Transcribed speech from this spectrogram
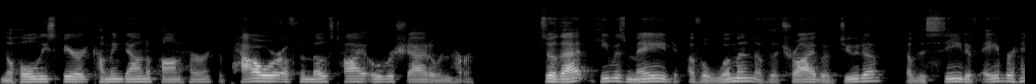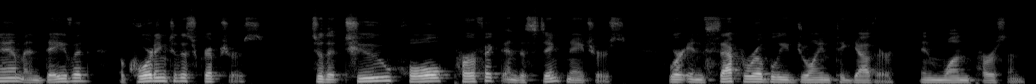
and the Holy Spirit coming down upon her, the power of the Most High overshadowing her so that he was made of a woman of the tribe of Judah, of the seed of Abraham and David, according to the Scriptures, so that two whole, perfect, and distinct natures were inseparably joined together in one person,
